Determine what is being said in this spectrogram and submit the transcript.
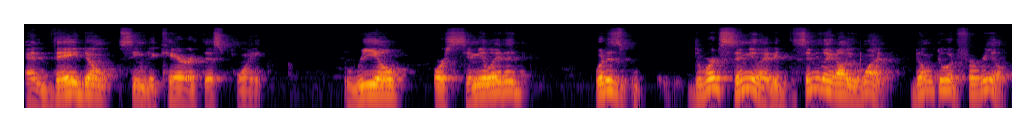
And they don't seem to care at this point, real or simulated. What is the word simulated? Simulate all you want. Don't do it for real.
